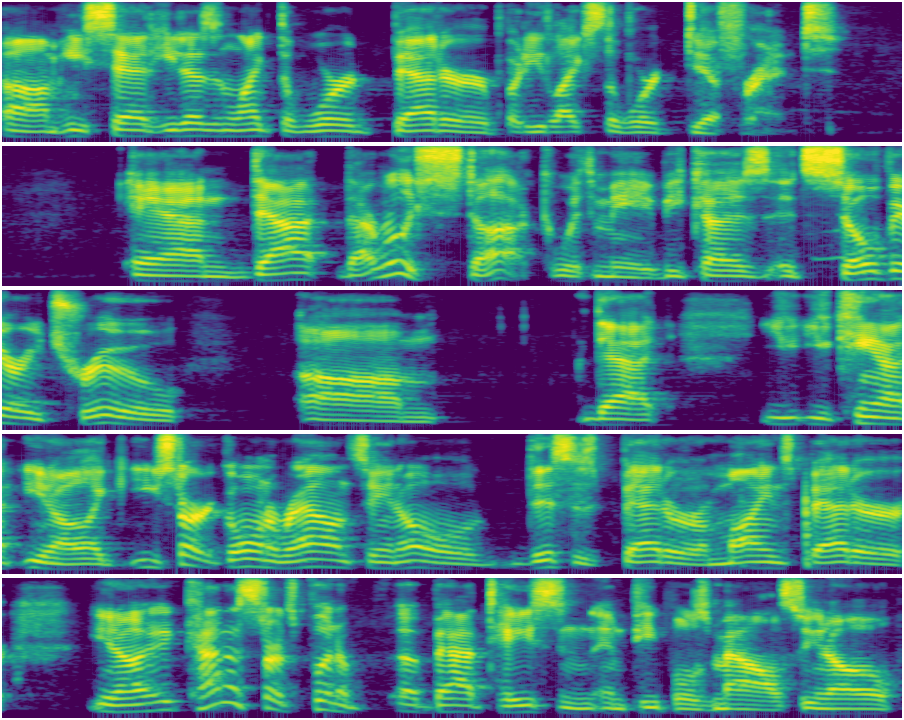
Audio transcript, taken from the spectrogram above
Um, he said he doesn't like the word better, but he likes the word different, and that that really stuck with me because it's so very true. Um, that you, you can't, you know, like you start going around saying, oh, this is better or mine's better, you know, it kind of starts putting a, a bad taste in, in people's mouths, you know,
